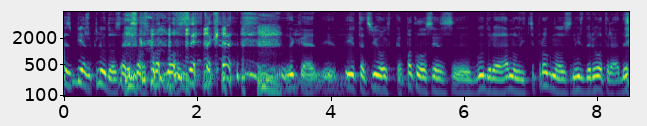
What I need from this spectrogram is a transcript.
es bieži kļūdos arī savās prognozēs. Ja, tā kā, tā kā, ir tāds joks, ka paklausies gudra analītiķa prognozes un izdari otrādi.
